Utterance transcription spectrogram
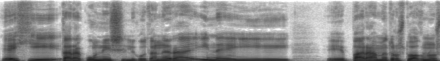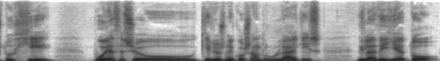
έχει ταρακουνήσει λίγο τα νερά. Είναι η ε, παράμετρος του αγνώστου Χ που έθεσε ο κύριος Νίκος Ανδρουλάκης, δηλαδή για το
